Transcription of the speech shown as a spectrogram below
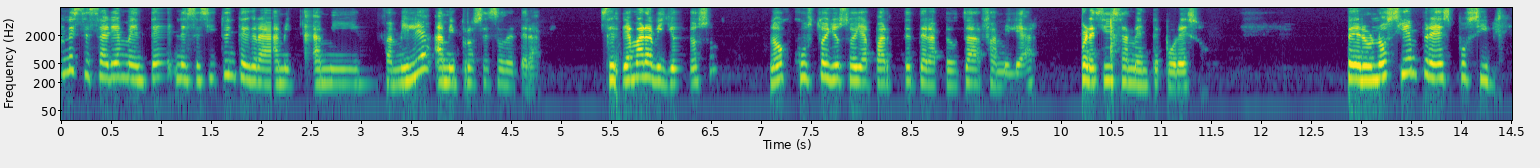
necesariamente necesito integrar a mi, a mi familia a mi proceso de terapia. Sería maravilloso, ¿no? Justo yo soy aparte terapeuta familiar, precisamente por eso. Pero no siempre es posible.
